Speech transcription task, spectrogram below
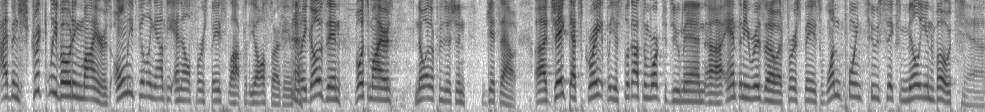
I've been strictly voting Myers, only filling out the NL first base slot for the All Star game. so he goes in, votes Myers, no other position, gets out. Uh, Jake, that's great, but you still got some work to do, man. Uh, Anthony Rizzo at first base, 1.26 million votes. Yeah.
